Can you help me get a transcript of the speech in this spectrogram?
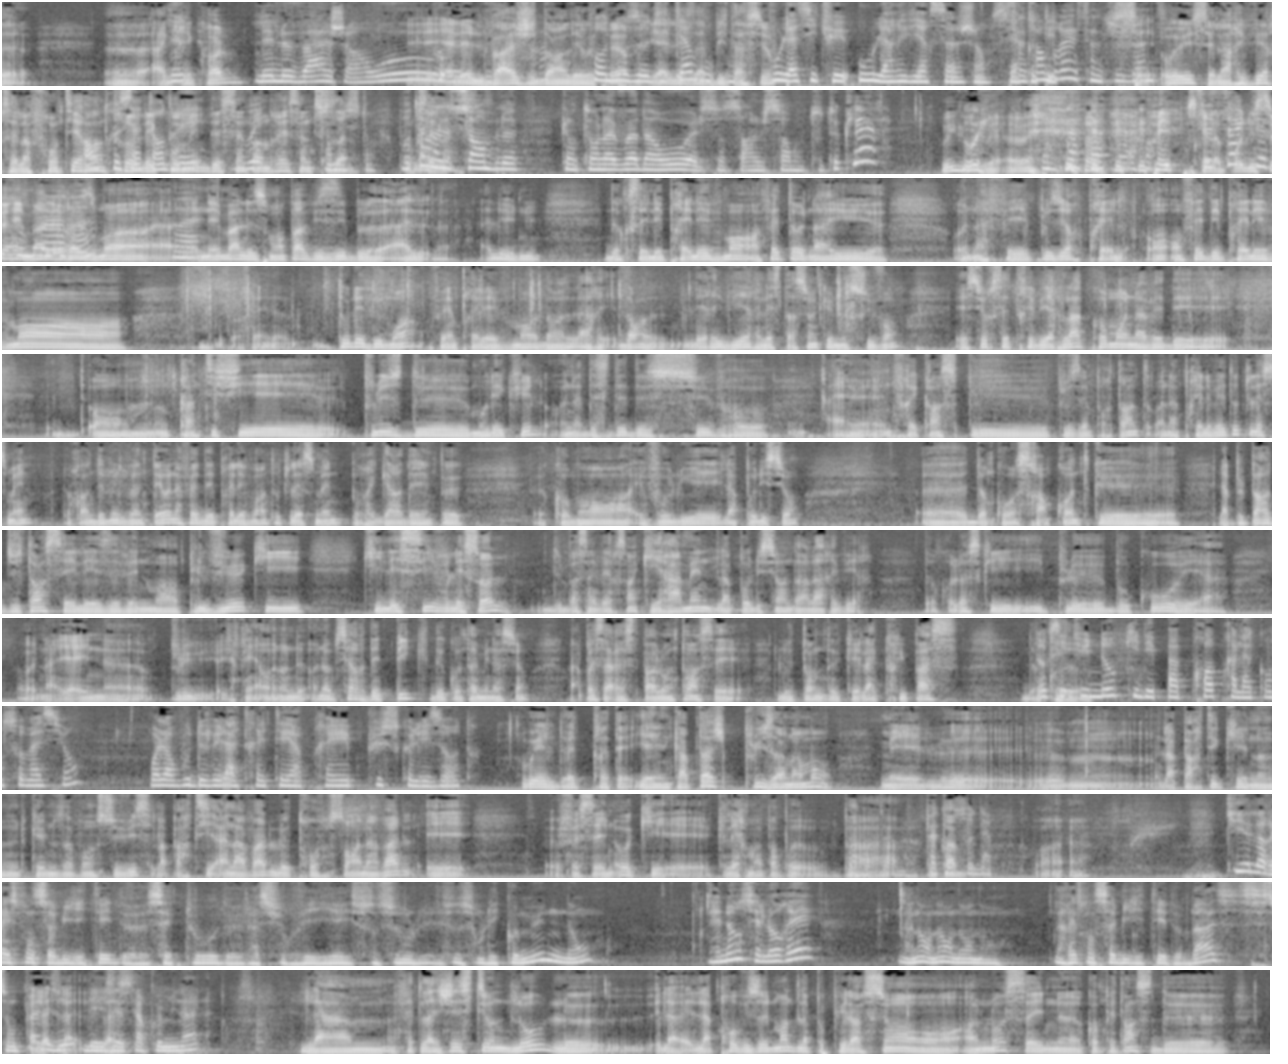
euh, euh, agricoles, L'élevage en haut. il y a euh, l'élevage ça. dans les Pour nos hauteurs, il y a auditeurs, les vous, habitations. vous la situez où, la rivière Saint-Jean? Saint-André, Sainte-Suzanne. Oui, c'est la rivière, c'est la frontière Entre entre, les communes de Saint-André et Sainte-Suzanne. Pourtant, elle semble, quand on la voit d'en haut, elle, se sent- elle semble toute claire. Oui, oui, Oui. oui, oui. Oui, parce que la pollution est hein. malheureusement, euh, Ouais. n'est malheureusement pas visible à, à l'œil nu. Donc c'est les prélèvements. En fait, on a eu, euh, on a fait plusieurs prélèvements. On, on fait des prélèvements. Enfin, tous les deux mois, on fait un prélèvement dans, les rivières, les stations que nous suivons. Et sur cette rivière-là, comme on avait des, on quantifiait plus de molécules, on a décidé de suivre à une fréquence plus, plus importante. On a prélevé toutes les semaines. Donc en 2021, on a fait des prélèvements toutes les semaines pour regarder un peu euh, comment évoluer la pollution. Euh, donc on se rend compte que la plupart du temps, c'est les événements pluvieux qui, qui lessivent les sols du bassin versant, qui ramènent de la pollution dans la rivière. Donc lorsqu'il pleut beaucoup, il y a, on, a, il y a une plus, enfin, on, on observe des pics de contamination. Après, ça reste pas longtemps, c'est le temps de, que la crue passe. Donc c'est euh, une eau qui n'est pas propre à la consommation? Ou alors vous devez la traiter après plus que les autres? Oui, elle doit être traitée. Il y a un captage plus en amont. Mais le, euh, la partie que nous, que nous avons suivie, c'est la partie en aval, le tronçon en aval. Et euh, c'est une eau qui est clairement pas, pas, Pas potable. Ouais. Qui a la responsabilité de cette eau, de la surveiller? Ce sont, les, ce sont les communes, non? Mais non, c'est l'orée. Ah non, non, non, non. La responsabilité de base, ce ne sont pas La- les, la- les la- intercommunales? La, en fait, la gestion de l'eau, le, la- l'approvisionnement de la population en eau, c'est une compétence de,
